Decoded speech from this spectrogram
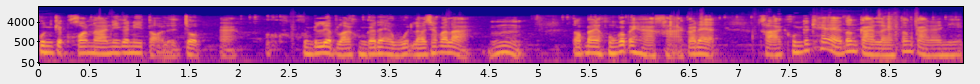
คุณเก็บคอนมานี่ก็นี่ต่อเลยจบ อะ คุณก็เรียบร้อยคุณก็ได้อาวุธแล้วใช่ปะล่ะ อืม ต่อไปคุณก็ไปหาขาก็ได้ ขาคุณก็แค่ต้องการอะไร ต้องการอันนี้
